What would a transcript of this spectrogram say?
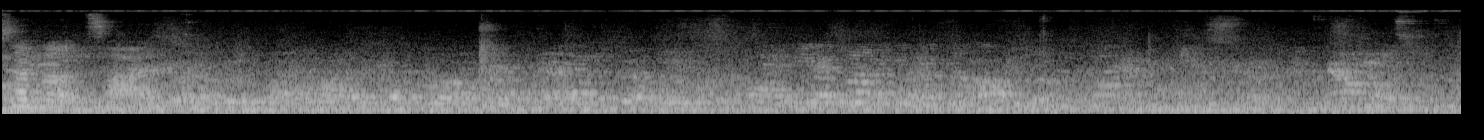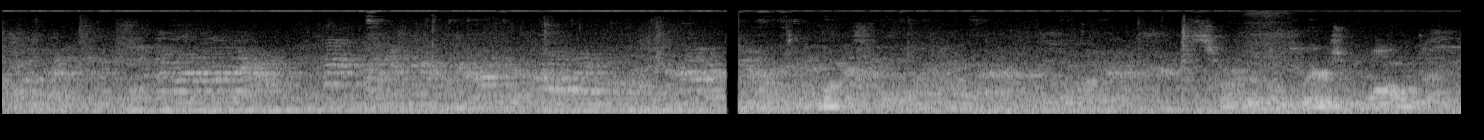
Stuff outside. Sort of a where's Waldo?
